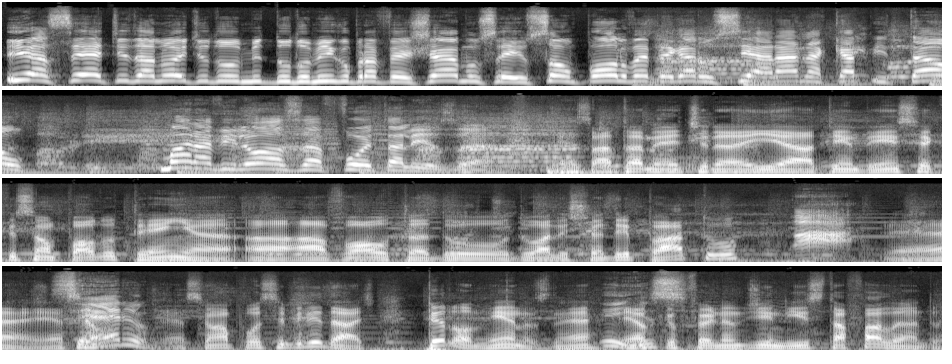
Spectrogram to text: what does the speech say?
e às sete da noite do, do domingo pra fechar, não sei, o São Paulo vai pegar o Ceará na capital maravilhosa Fortaleza. Exatamente, né? E a tendência é que o São Paulo tenha a, a volta do, do Alexandre Pato. Ah! É, essa sério? É, essa é uma possibilidade. Pelo menos, né? Que é isso? o que o Fernando Diniz está falando.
